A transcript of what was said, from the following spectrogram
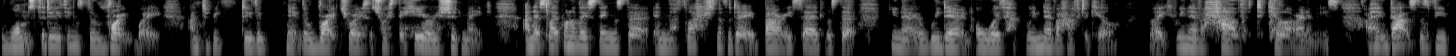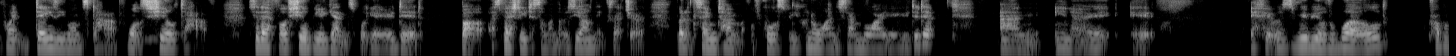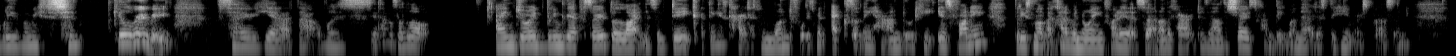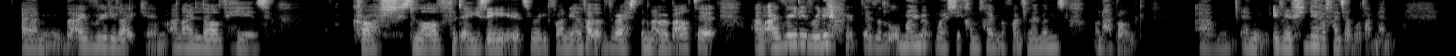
wants to do things the right way and to be do the make the right choice, the choice the hero should make. And it's like one of those things that in the Flash of the other day Barry said was that you know we don't always we never have to kill. Like we never have to kill our enemies. I think that's the viewpoint Daisy wants to have, wants Shield to have. So therefore she'll be against what Yo-Yo did. But especially to someone that was young, etc. But at the same time, of course, we can all understand why Yo-Yo did it. And you know, it, if it was Ruby or the world, probably when we should kill Ruby. So yeah, that was that was a lot. I enjoyed the beginning of the episode, the lightness of Deke. I think his character's been wonderful. He's been excellently handled. He is funny, but he's not that kind of annoying funny that certain other characters in other shows can be when they're just the humorous person. Um, but I really like him, and I love his crush, his love for Daisy. It's really funny, and the fact that the rest of them know about it. And I really, really hope there's a little moment where she comes home and finds lemons on her bunk. Um, and even if she never finds out what that meant,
